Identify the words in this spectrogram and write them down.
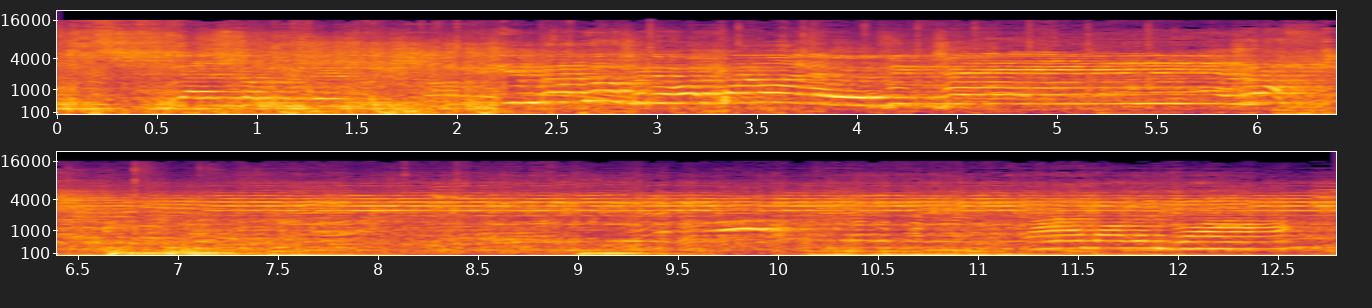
Я на тебя кручу. И продолжили вот канале э, диджей Раф. А, номер два.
